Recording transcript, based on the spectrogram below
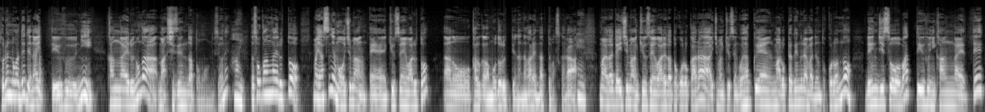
トレンドが出てないっていうふうに考えるのが、まあ、自然だと思うんですよね。はい。そう考えると、まあ、安値も1万、えー9000円割ると、あの、株価が戻るっていうような流れになってますから、ええ。まあ、だいたい1万9000円割れたところから、1万9500円、まあ、600円ぐらいまでのところのレンジ相場っていうふうに考えて、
